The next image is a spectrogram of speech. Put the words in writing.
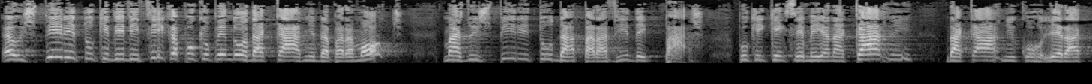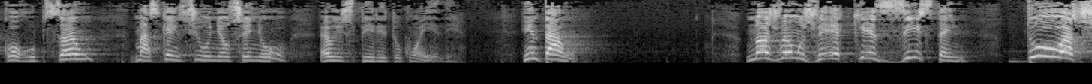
É o espírito que vivifica, porque o pendor da carne dá para a morte, mas do espírito dá para a vida e paz. Porque quem semeia na carne, da carne colherá corrupção, mas quem se une ao Senhor é o espírito com ele. Então, nós vamos ver que existem duas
